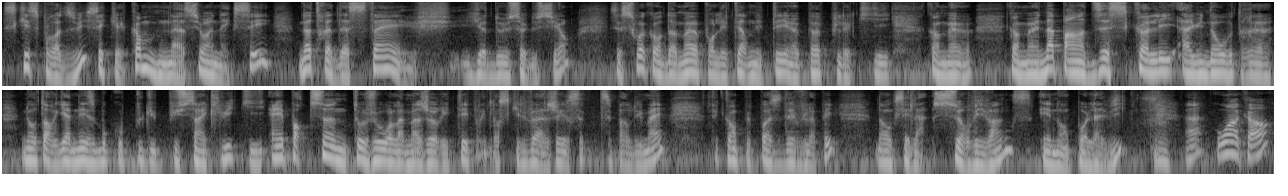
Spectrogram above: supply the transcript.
ce qui se produit, c'est que comme nation annexée, notre destin, il y a deux solutions. C'est soit qu'on demeure pour l'éternité un peuple qui est comme un, comme un appendice collé à une autre, un autre organisme beaucoup plus puissant que lui, qui importune toujours la majorité lorsqu'il veut agir, c'est c'est par lui-même, puis qu'on ne peut pas se développer. Donc, c'est la survivance et non pas la vie. Hein? Ou encore,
